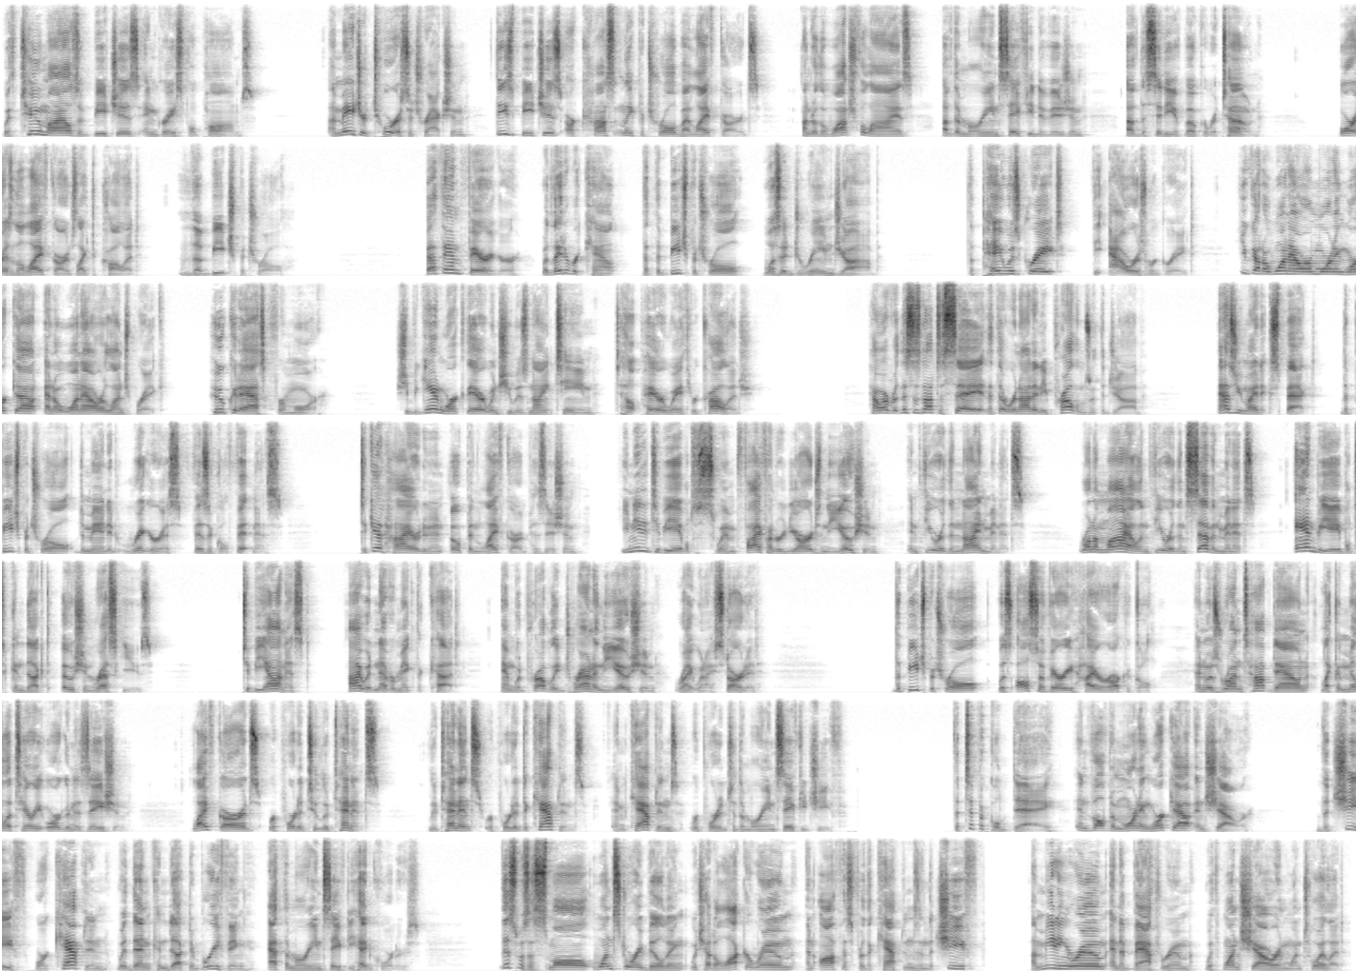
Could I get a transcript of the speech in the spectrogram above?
with two miles of beaches and graceful palms. A major tourist attraction, these beaches are constantly patrolled by lifeguards under the watchful eyes of the Marine Safety Division of the city of Boca Raton, or as the lifeguards like to call it, the Beach Patrol. Beth Ann Faragher would later recount that the beach patrol was a dream job. The pay was great, the hours were great. You got a one hour morning workout and a one hour lunch break. Who could ask for more? She began work there when she was 19 to help pay her way through college. However, this is not to say that there were not any problems with the job. As you might expect, the beach patrol demanded rigorous physical fitness. To get hired in an open lifeguard position, you needed to be able to swim 500 yards in the ocean in fewer than 9 minutes, run a mile in fewer than 7 minutes, and be able to conduct ocean rescues. To be honest, I would never make the cut, and would probably drown in the ocean right when I started. The Beach Patrol was also very hierarchical and was run top down like a military organization. Lifeguards reported to lieutenants, lieutenants reported to captains, and captains reported to the Marine Safety Chief. The typical day involved a morning workout and shower. The chief, or captain, would then conduct a briefing at the Marine Safety Headquarters. This was a small, one story building which had a locker room, an office for the captains and the chief, a meeting room, and a bathroom with one shower and one toilet.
